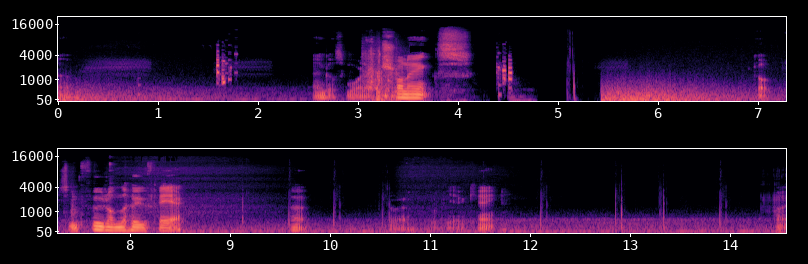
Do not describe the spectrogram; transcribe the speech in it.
Um, and got some more electronics. Got some food on the hoof here. Uh, will be okay. Right,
